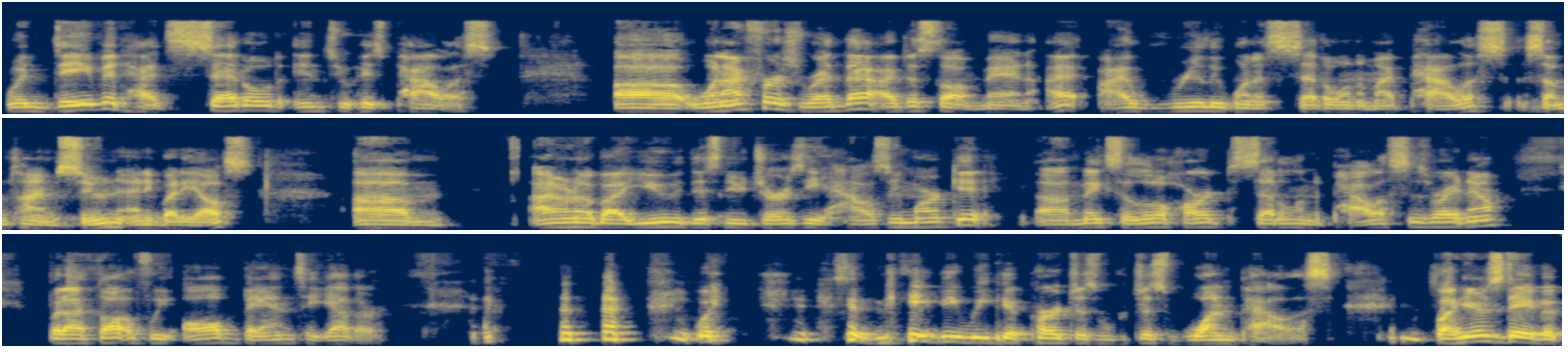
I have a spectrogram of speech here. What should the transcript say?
When David had settled into his palace, uh, when I first read that, I just thought, man, I, I really want to settle into my palace sometime soon. Anybody else? Um, I don't know about you. This New Jersey housing market uh, makes it a little hard to settle into palaces right now. But I thought if we all band together, we, maybe we could purchase just one palace. But here's David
